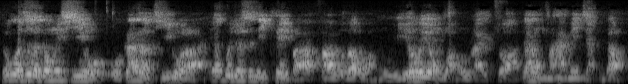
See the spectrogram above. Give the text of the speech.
如果这个东西我我刚刚有提过了，要不就是你可以把它发布到网络，以后用网络来抓。但我们还没讲到，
